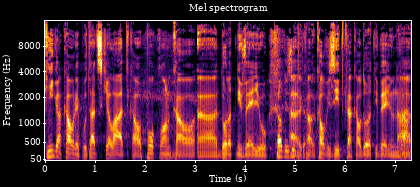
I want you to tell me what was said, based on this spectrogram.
knjiga kao reputacijski alat, kao poklon, kao e, dodatni velju, Kao vizitka. kao, kao vizitka, kao dodatni velju na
